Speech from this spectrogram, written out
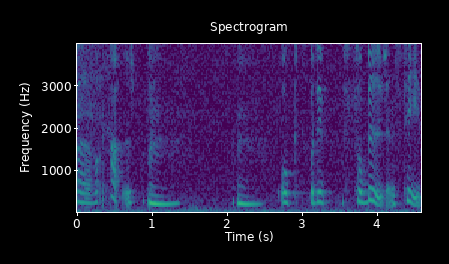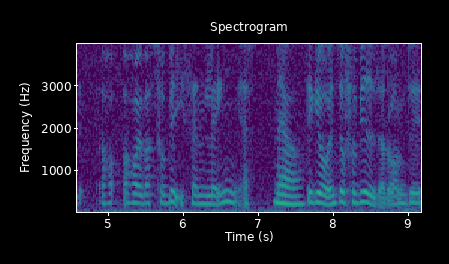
överallt. Mm. Mm. Och, och det, förbudens tid har, har ju varit förbi sedan länge. Ja. Det går inte att förbjuda dem. Det,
